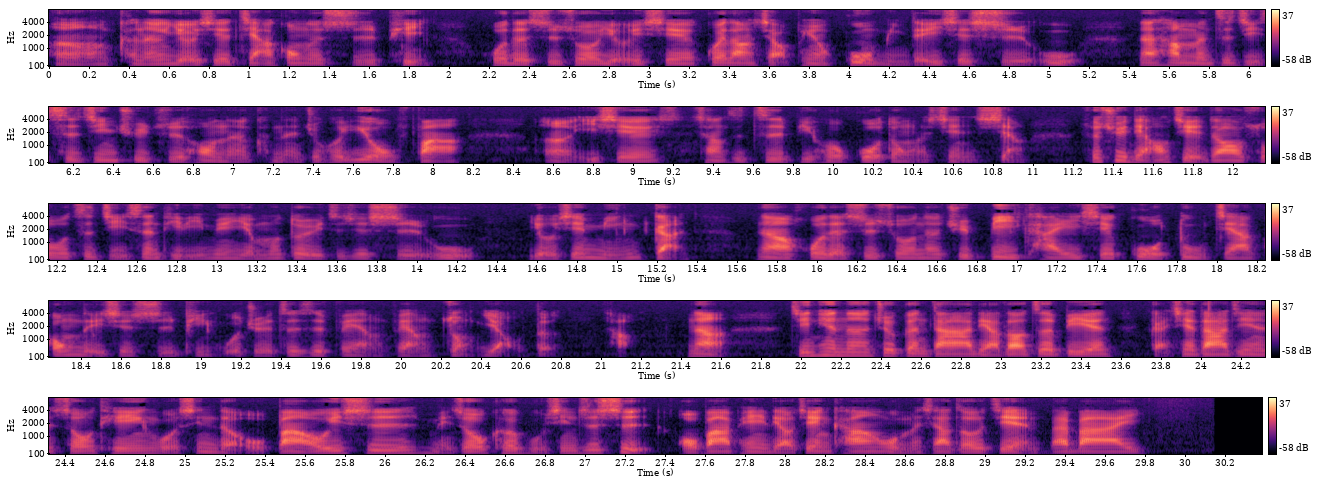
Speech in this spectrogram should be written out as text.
嗯，可能有一些加工的食品，或者是说有一些会让小朋友过敏的一些食物。那他们自己吃进去之后呢，可能就会诱发呃一些像是自闭或过动的现象，所以去了解到说自己身体里面有没有对于这些食物有一些敏感，那或者是说呢去避开一些过度加工的一些食品，我觉得这是非常非常重要的。好，那今天呢就跟大家聊到这边，感谢大家今天的收听，我是你的欧巴欧医师，每周科普新知识，欧巴陪你聊健康，我们下周见，拜拜。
